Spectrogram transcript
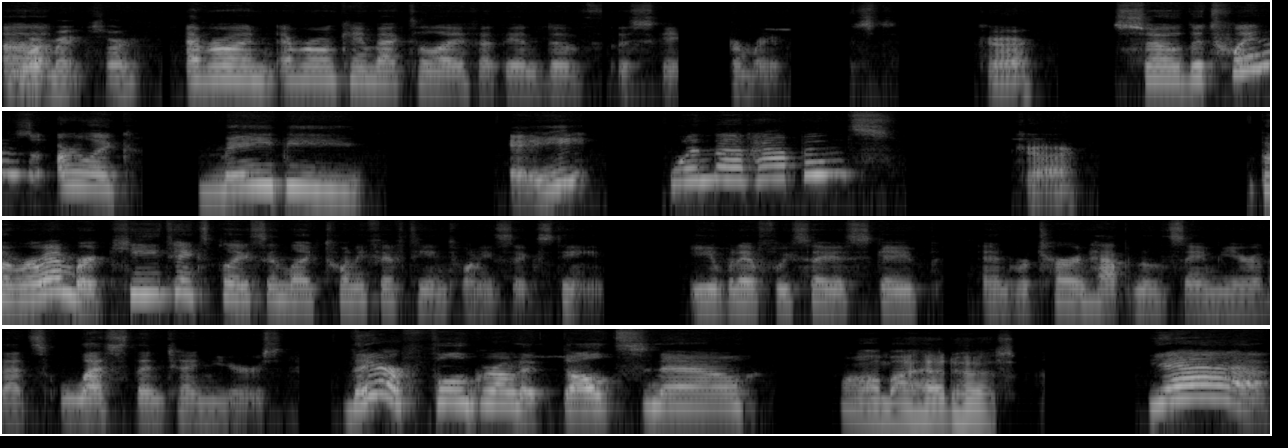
Uh, what, mate? Sorry. everyone, everyone came back to life at the end of Escape from Ravenhearst. Okay. So the twins are like maybe eight when that happens. Okay. But remember, Key takes place in like 2015, 2016. Even if we say Escape and Return happened in the same year, that's less than 10 years. They are full grown adults now. Oh, my head hurts. Yeah.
